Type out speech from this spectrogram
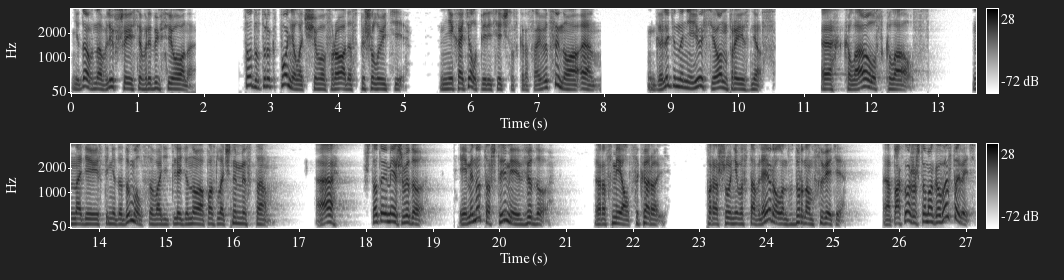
недавно влившаяся в ряды Сиона. Тот вдруг понял, от чего Фродо спешил уйти. Не хотел пересечься с красавицей Ноа-Эн. Глядя на неё, Сион произнес: «Эх, Клаус, Клаус. Надеюсь, ты не додумался водить леди Ноа по злачным местам?» «А? Что ты имеешь в виду?» «Именно то, что имею в виду», — рассмеялся король. «Прошу, не выставляй Роланд в дурном свете. А похоже, что могу выставить?»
